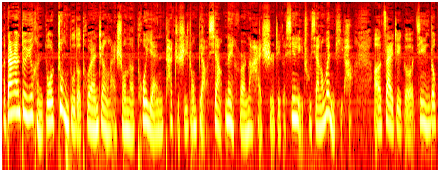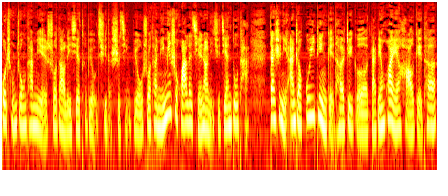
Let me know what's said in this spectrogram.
啊，当然，对于很多重度的拖延症来说呢，拖延它只是一种表象，内核呢还是这个心理出现了问题哈。呃，在这个经营的过程中，他们也说到了一些特别有趣的事情，比如说他明明是花了钱让你去监督他，但是你按照规定给他这个打电话也好，给他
